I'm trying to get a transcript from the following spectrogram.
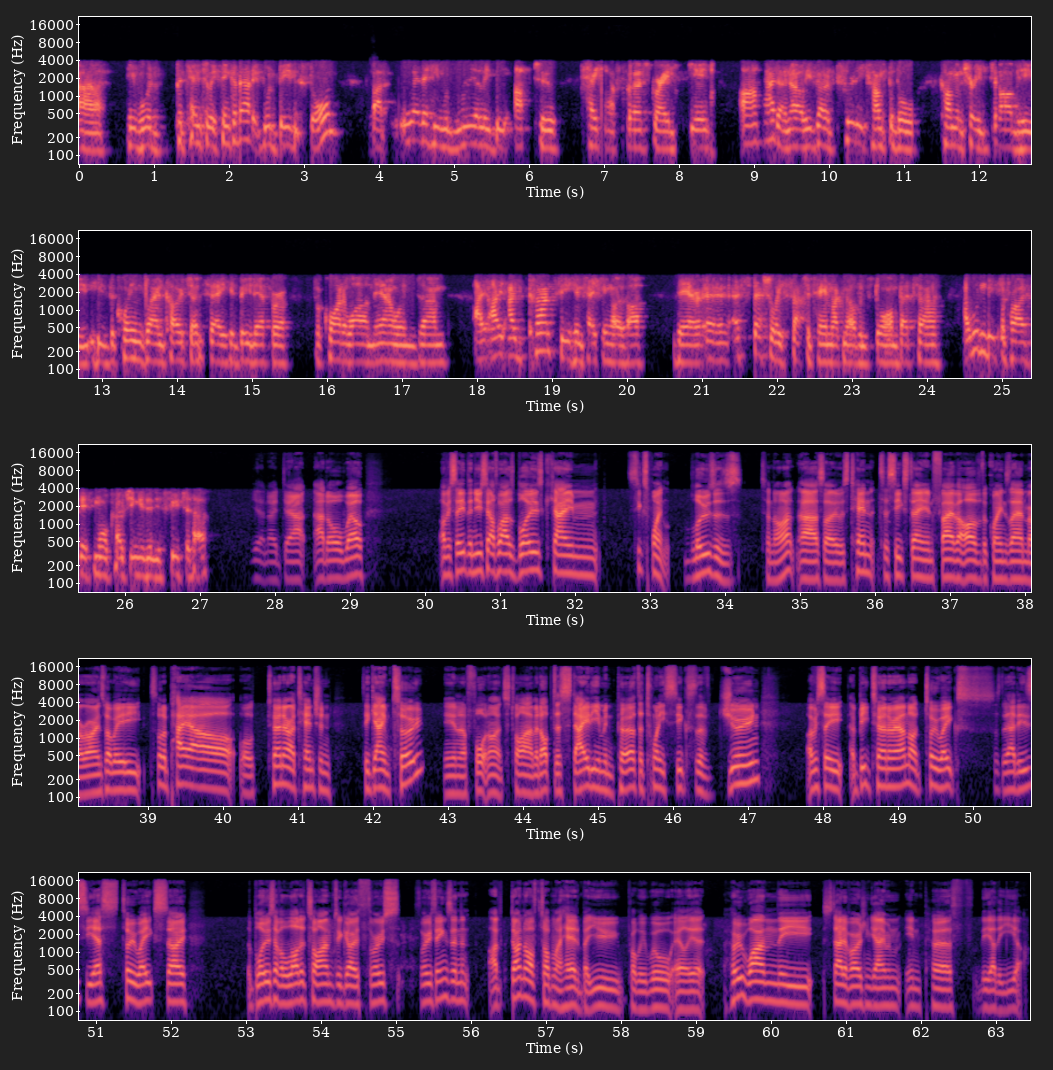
uh, he would potentially think about, it would be the Storm. But whether he would really be up to taking a first grade gig, uh, I don't know. He's got a pretty comfortable commentary job. He he's the Queensland coach. I'd say he'd be there for for quite a while now, and um, I, I I can't see him taking over there, uh, especially such a team like Melbourne Storm. But uh, I wouldn't be surprised if more coaching is in his future, though. Yeah, no doubt at all. Well, obviously the New South Wales Blues came six point losers tonight. Uh, so it was 10 to 16 in favour of the Queensland Maroons. But we sort of pay our, well, turn our attention to game two in a fortnight's time at Optus Stadium in Perth, the 26th of June. Obviously, a big turnaround, not two weeks, that is, yes, two weeks. So the Blues have a lot of time to go through through things. And I don't know off the top of my head, but you probably will, Elliot. who won the State of Origin game in, in Perth the other year?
